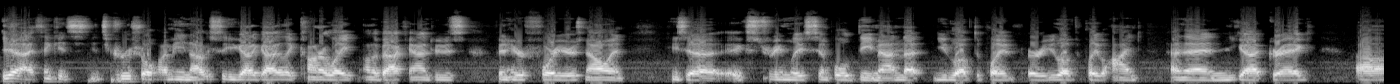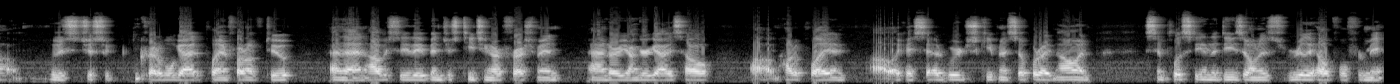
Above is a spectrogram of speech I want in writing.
Yeah, I think it's it's crucial. I mean, obviously you got a guy like Connor Light on the backhand who's been here for four years now, and he's a extremely simple D man that you love to play or you love to play behind. And then you got Greg, um, who's just an incredible guy to play in front of too. And then obviously they've been just teaching our freshmen and our younger guys how um, how to play. And uh, like I said, we're just keeping it simple right now, and simplicity in the D zone is really helpful for me.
